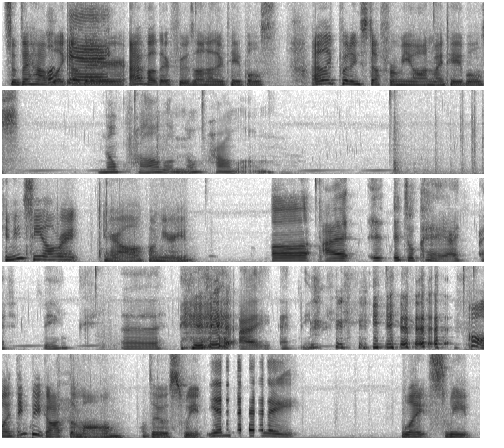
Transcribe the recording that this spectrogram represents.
Since I have like other, I have other foods on other tables. I like putting stuff from you on my tables. No problem, no problem. Can you see all right? Here, I'll come near you. Uh, I it, it's okay. I I think Uh, I I think. Oh, I think we got them all. I'll do a sweep. Yay! Light sweep.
